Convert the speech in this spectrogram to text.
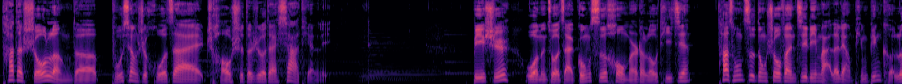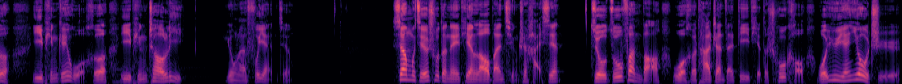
她的手冷的不像是活在潮湿的热带夏天里。彼时，我们坐在公司后门的楼梯间。他从自动售饭机里买了两瓶冰可乐，一瓶给我喝，一瓶照例用来敷眼睛。项目结束的那天，老板请吃海鲜，酒足饭饱，我和他站在地铁的出口。我欲言又止，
